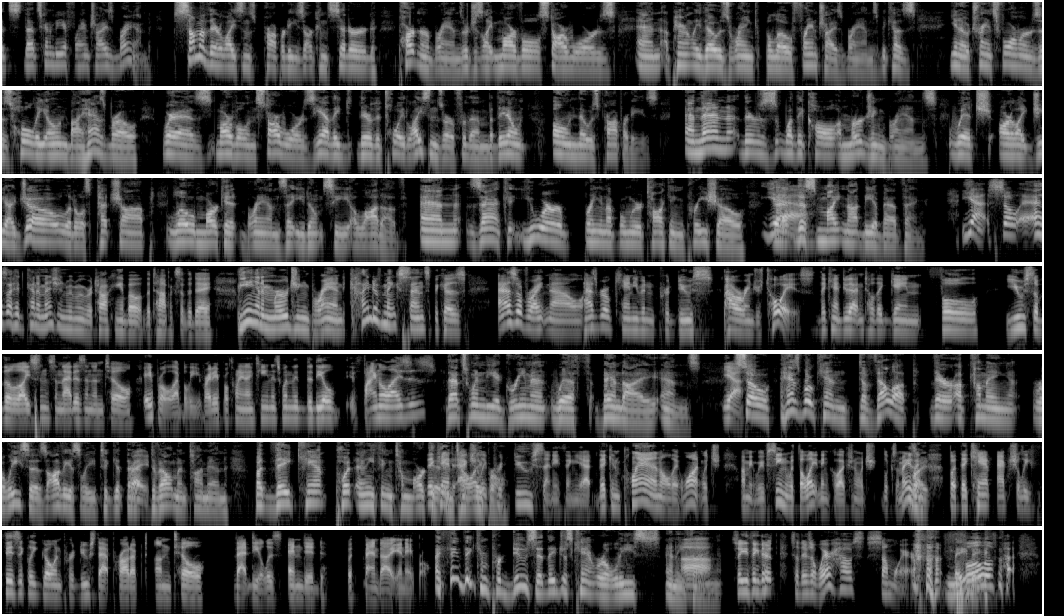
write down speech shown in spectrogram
It's, that's going to be a franchise brand. Some of their licensed properties are considered partner brands, which is like Marvel, Star Wars, and apparently those rank below franchise brands because, you know, Transformers is wholly owned by Hasbro, Whereas Marvel and Star Wars, yeah, they, they're the toy licensor for them, but they don't own those properties. And then there's what they call emerging brands, which are like G.I. Joe, Littlest Pet Shop, low market brands that you don't see a lot of. And Zach, you were bringing up when we were talking pre-show Yeah. that this might not be a bad thing. Yeah, so as I had kind of mentioned when we were talking about the topics of the day, being an emerging brand kind of makes sense because as of right now, Hasbro can't even produce Power Rangers toys. They can't do that until they gain full use of the license, and that isn't until April, I believe, right? April 2019 is when the, the deal finalizes. That's when the agreement with Bandai ends. Yeah. So Hasbro can develop their upcoming releases, obviously, to get that Right. development time in, but they can't put anything to market they can't until actually April. produce anything yet. They can plan all they want, which I mean we've seen with the Lightning collection, which looks amazing, Right. but they can't actually physically go and produce that product until that deal is ended with Bandai in April. I think they can produce it, they just can't release anything. Ah, so you think there's so there's a warehouse somewhere Maybe. full of.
